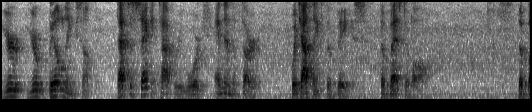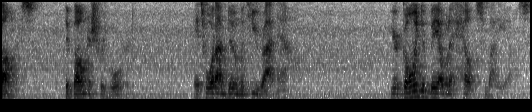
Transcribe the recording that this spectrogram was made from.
You're you're building something. That's the second type of reward, and then the third, which I think is the biggest, the best of all. The bonus, the bonus reward. It's what I'm doing with you right now. You're going to be able to help somebody else.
